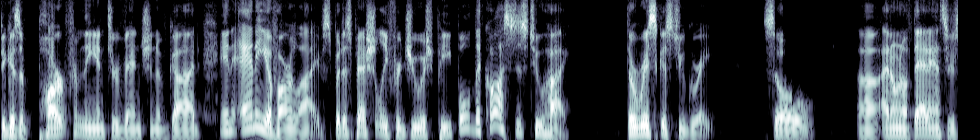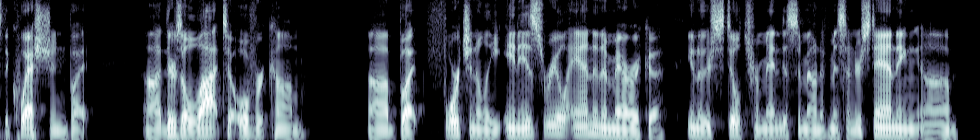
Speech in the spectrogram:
Because apart from the intervention of God in any of our lives, but especially for Jewish people, the cost is too high, the risk is too great. So uh, I don't know if that answers the question, but uh, there's a lot to overcome. Uh, but fortunately, in Israel and in America, you know, there's still tremendous amount of misunderstanding, um,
